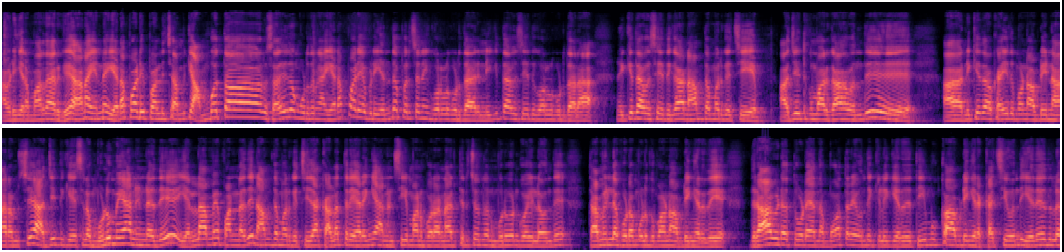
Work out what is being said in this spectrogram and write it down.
அப்படிங்கிற மாதிரி தான் இருக்குது ஆனால் என்ன எடப்பாடி பழனிசாமிக்கு ஐம்பத்தாறு சதவீதம் கொடுத்துருக்காங்க. எடப்பாடி அப்படி எந்த பிரச்சனையும் குரல் கொடுத்தாரு? நிகிதா விஷயத்துக்கு குரல் கொடுத்தாரா? நிகிதா விஷயத்துக்காக நாம் தமிழ் கட்சி அஜித்குமாருக்காக வந்து நிக்கிதாவை கைது பண்ண அப்படின்னு ஆரம்பித்து அஜித் கேஸில் முழுமையாக நின்னது எல்லாமே பண்ணது நாம் தமிழ் கட்சி தான். களத்தில் இறங்கி அண்ணன் சீமான் போகிறானார் திருச்செந்தூர் முருகன் கோயிலில் வந்து தமிழில் குடமுழுக்கு பண்ணோம் அப்படிங்கிறது திராவிடத்தோட அந்த மோத்தரை வந்து கிழிக்கிறது திமுக அப்படிங்கிற கட்சி வந்து எது எதில்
